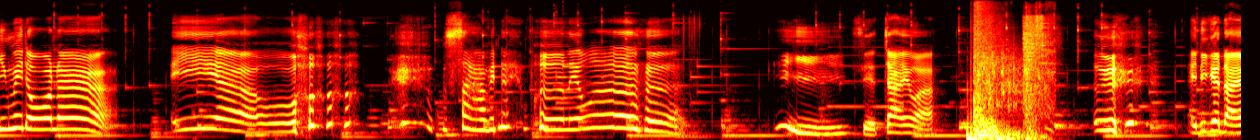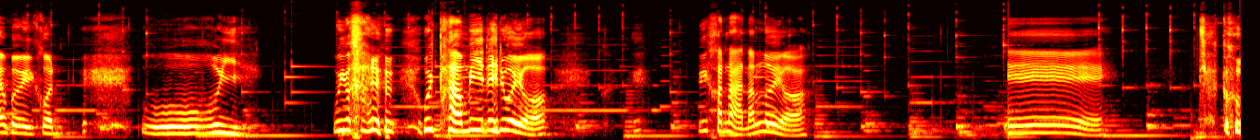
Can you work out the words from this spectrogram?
ยิงไม่โดนอะไอ้เหี้ยโอ้สาห์เป็นนายอำเภอแล้วอะ อีเสียใจว่ะเออไอ้นี่ก็ได้อำเภออีกคน โอ้ยอุ้ยมาอุ้ยพามีดได้ด้วยเหรออุ้ยขนาดนั้นเลยเหรอ เอ๊ะกู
